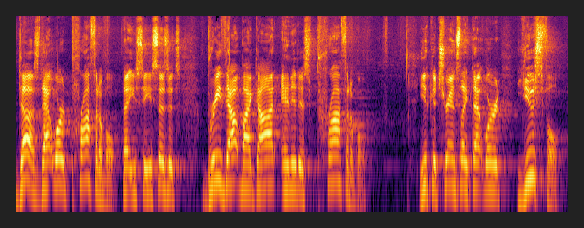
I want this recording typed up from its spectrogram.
does. That word profitable that you see, he says it's breathed out by God and it is profitable. You could translate that word useful,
